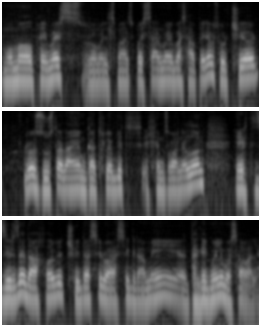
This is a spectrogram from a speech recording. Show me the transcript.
მომავალ ფერმერს, რომელიც მარწყვის წარმოებას აპირებს, ურჩიოთ რომ ზუსტად აი ამ გათვლებით ხემძღვანელონ ერთ ძირზე დაახლოებით 700-800 გრამი დაგეგმილი მოსავალი.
